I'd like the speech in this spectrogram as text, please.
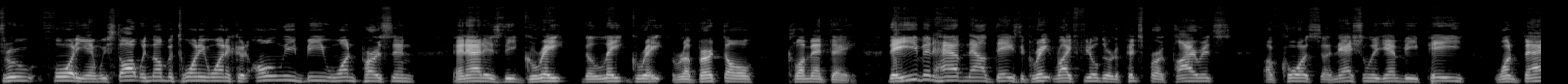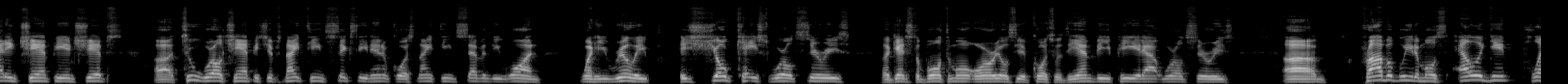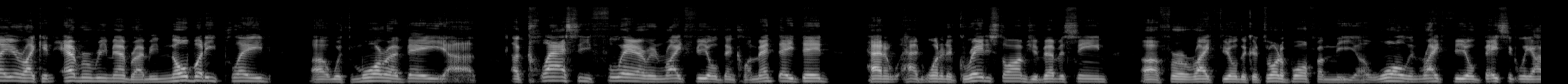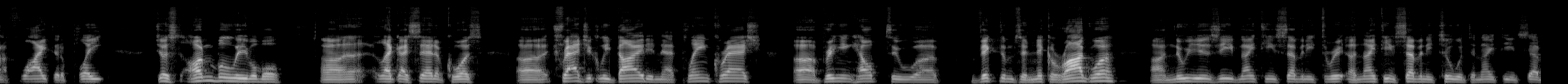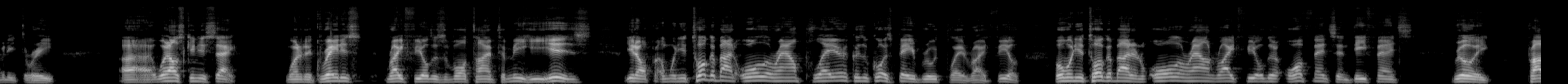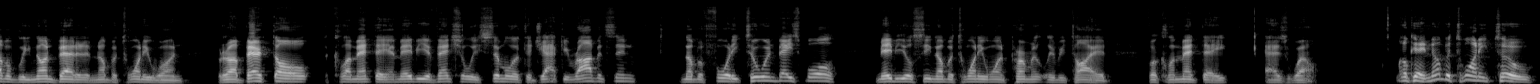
through 40. And we start with number 21. It could only be one person, and that is the great, the late, great Roberto Clemente. They even have nowadays the great right fielder of the Pittsburgh Pirates, of course, a National League MVP, won batting championships, uh, two world championships, 1960 and then, of course, 1971, when he really, his showcase World Series against the Baltimore Orioles. He, of course, was the MVP at that World Series. Um, probably the most elegant player I can ever remember. I mean, nobody played uh, with more of a uh, a classy flair in right field than Clemente did. Had had one of the greatest arms you've ever seen uh, for a right fielder. Could throw the ball from the uh, wall in right field, basically on a fly to the plate. Just unbelievable. Uh, like I said, of course, uh, tragically died in that plane crash, uh, bringing help to uh, victims in Nicaragua on New Year's Eve, 1973, 1972 into 1973. what else can you say? One of the greatest right fielders of all time. To me, he is. You know, when you talk about all-around player, because of course Babe Ruth played right field, but when you talk about an all-around right fielder, offense and defense, really probably none better than number 21, Roberto Clemente, and maybe eventually similar to Jackie Robinson, number 42 in baseball. Maybe you'll see number 21 permanently retired for Clemente as well. Okay, number 22.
